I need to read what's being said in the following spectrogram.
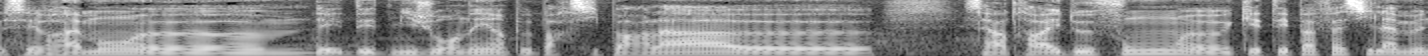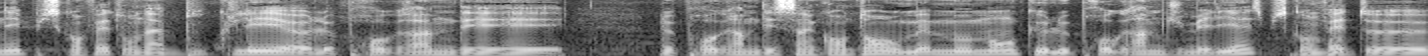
c'est vraiment euh, des, des demi-journées un peu par-ci par-là. C'est un travail de fond euh, qui n'était pas facile à mener, puisqu'en fait, on a bouclé euh, le programme des le programme des 50 ans au même moment que le programme du Méliès, puisqu'en Mhm. fait, euh,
